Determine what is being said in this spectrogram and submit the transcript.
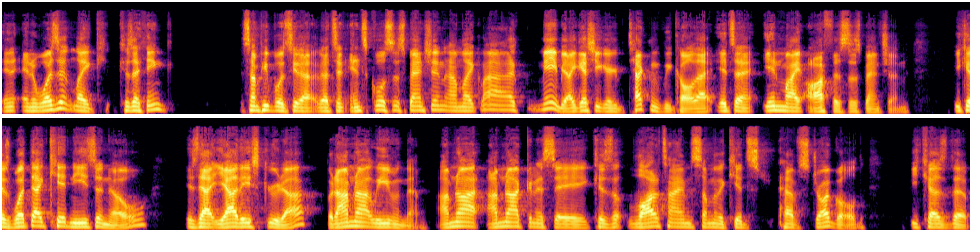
and, and it wasn't like because I think some people would see that that's an in school suspension. I'm like, well, maybe I guess you could technically call that it's a in my office suspension because what that kid needs to know is that yeah they screwed up but i'm not leaving them i'm not i'm not going to say because a lot of times some of the kids have struggled because the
